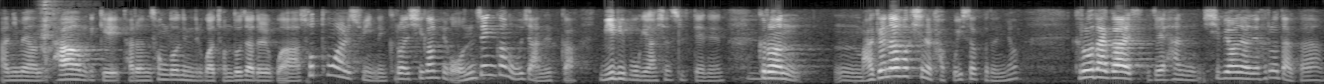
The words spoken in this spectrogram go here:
아니면 다음 이렇게 다른 성도님들과 전도자들과 소통할 수 있는 그런 시간표가 언젠간 오지 않을까 미리 보게 하셨을 때는 그런 음, 막연한 확신을 갖고 있었거든요. 그러다가 이제 한 10여 년이 흐르다가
